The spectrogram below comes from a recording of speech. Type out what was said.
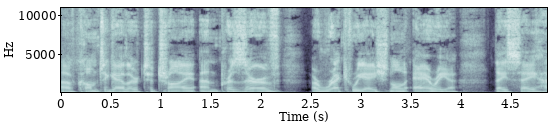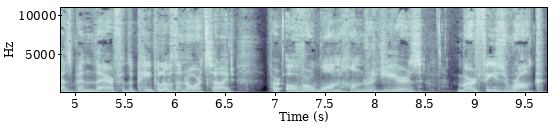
have come together to try and preserve a recreational area they say has been there for the people of the North Side for over 100 years. Murphy's Rock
